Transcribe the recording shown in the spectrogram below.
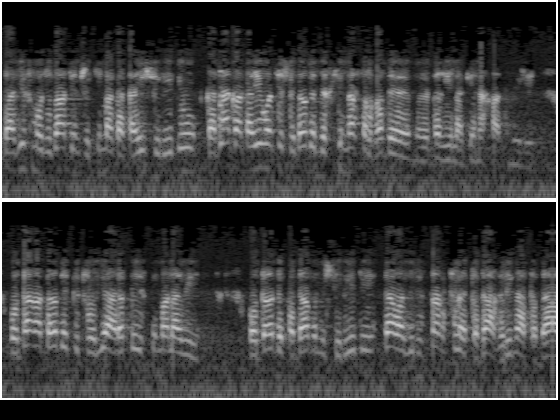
د دایف موجودات چې کیما کټای شوی دو کدا کټای و چې شدو د بخي نسل غد دغه لکه نه ختمي او دا د پټرولي عرب استعمالوي او دا د پدا باندې شری دي دا وزیرستان خپل پدا غرینا پدا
